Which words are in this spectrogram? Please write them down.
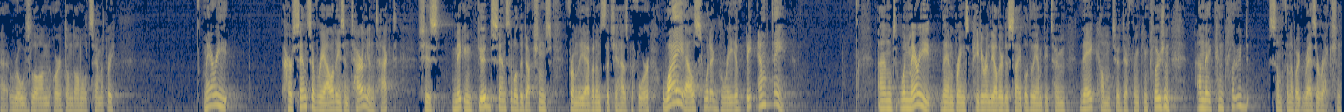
uh, Roselawn or Dundonald Cemetery. Mary, her sense of reality is entirely intact. She's making good, sensible deductions from the evidence that she has before. Why else would a grave be empty? And when Mary then brings Peter and the other disciple to the empty tomb, they come to a different conclusion. And they conclude something about resurrection.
